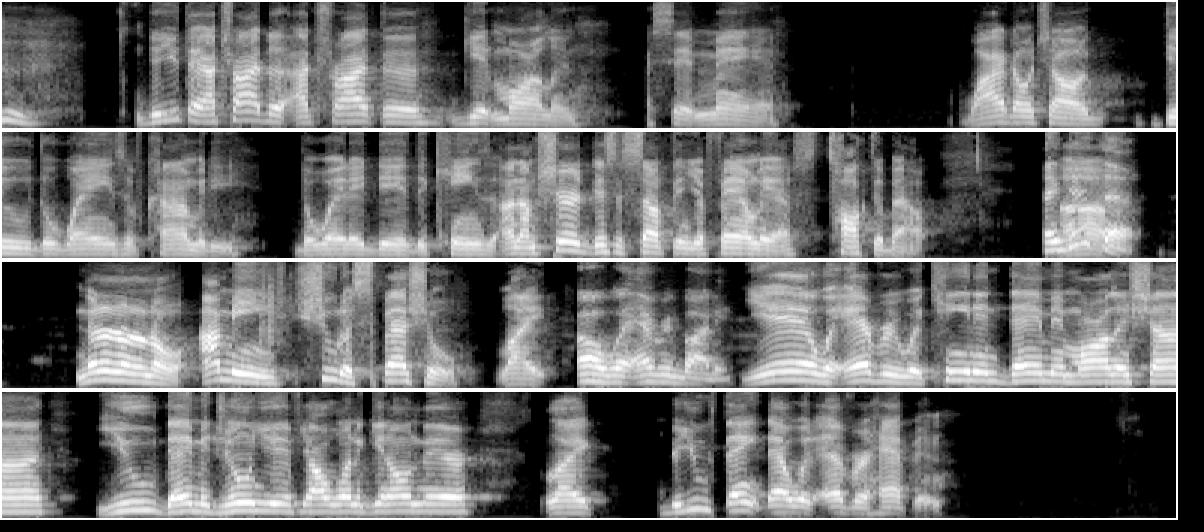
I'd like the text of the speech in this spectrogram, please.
do you think I tried to I tried to get Marlon? I said, man, why don't y'all do the Wayans of comedy the way they did the Kings? And I'm sure this is something your family has talked about. They did Uh, that. No, no, no, no, no. I mean, shoot a special like Oh, with everybody. yeah, with every with Keenen, Damon, Marlon, Shawn, you, Damon Jr. If y'all want to get on there, like, do you think that would ever happen?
